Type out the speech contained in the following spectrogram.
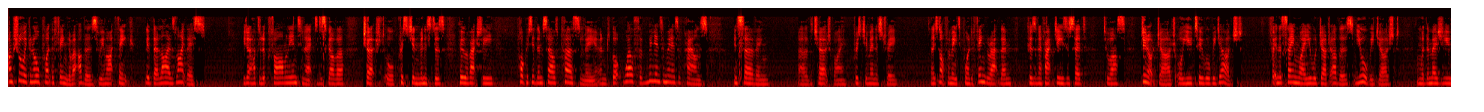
I'm sure we can all point the finger at others who we might think live their lives like this. You don't have to look far on the internet to discover church or Christian ministers who have actually pocketed themselves personally and got wealth of millions and millions of pounds in serving uh, the church by Christian ministry. And it's not for me to point a finger at them because, in fact, Jesus said to us, Do not judge, or you too will be judged. For in the same way you will judge others, you will be judged, and with the measure you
